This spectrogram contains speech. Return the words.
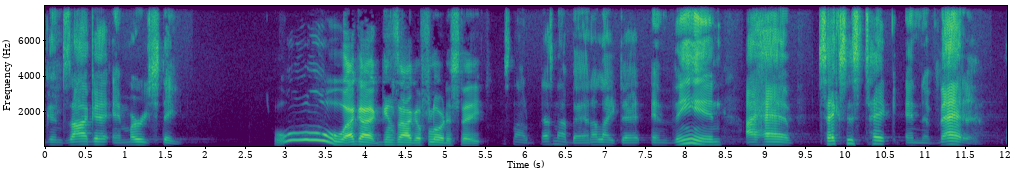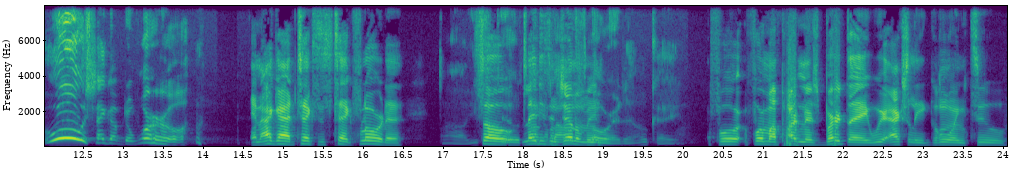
Gonzaga and Murray State. Ooh, I got Gonzaga, Florida State. That's not that's not bad. I like that. And then I have Texas Tech and Nevada. Ooh, shake up the world. And I got Texas Tech, Florida. Oh, you So, ladies and gentlemen- Florida. Okay. For for my partner's birthday, we're actually going to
